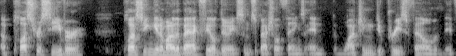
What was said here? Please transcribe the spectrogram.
a plus receiver, plus you can get him out of the backfield doing some special things. And watching Dupree's film, if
